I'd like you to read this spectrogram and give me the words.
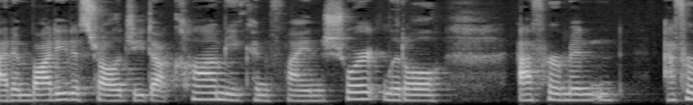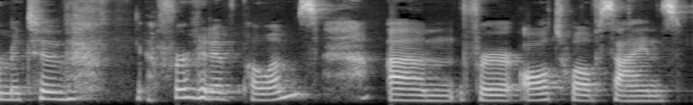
at embodiedastrology.com. You can find short little affirmative affirmative affirmative poems um, for all 12 signs,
